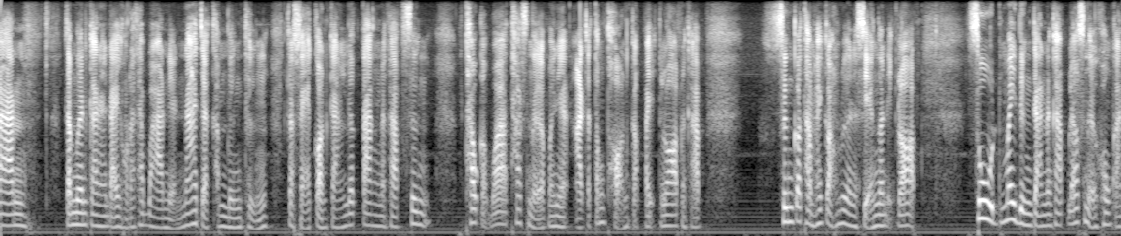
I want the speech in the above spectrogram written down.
การดำเนินการใดๆของรัฐบาลเนี่ยน่าจะคำนึงถึงกระแสก่อนการเลือกตั้งนะครับ ซึ่ง เท่ากับว่าถ้าเสนอไปเนี่ยอาจจะต้องถอนกลับไปอีกรอบนะครับ ซึ่งก็ทำให้กองทัพเรือเสียเงินอีกรอบ สู้ไม่ดึงดันนะครับ แล้วเสนอโครงการ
